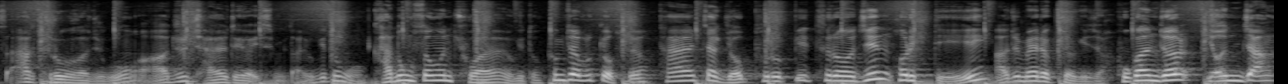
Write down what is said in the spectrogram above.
싹 들어가가지고 아주 잘 되어 있습니다. 여기도 뭐 가동성은 좋아요 여기도. 흠잡을 게 없어요. 살짝 옆으로 삐뚤어진 허리띠. 아주 매력적이죠. 고관절 연장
